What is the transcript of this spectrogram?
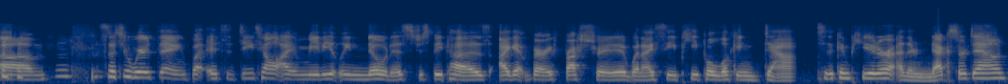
um, it's such a weird thing, but it's a detail I immediately notice just because I get very frustrated when I see people looking down to the computer and their necks are down.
